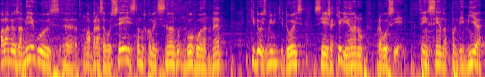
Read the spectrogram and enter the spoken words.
Olá, meus amigos, eh, um abraço a vocês. Estamos começando um novo ano, né? Que 2022 seja aquele ano para você, vencendo a pandemia,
